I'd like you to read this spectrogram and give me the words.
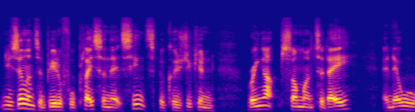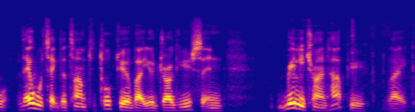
New Zealand's a beautiful place in that sense because you can ring up someone today and they will they will take the time to talk to you about your drug use and really try and help you like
